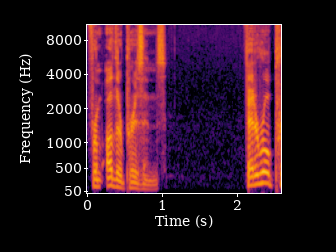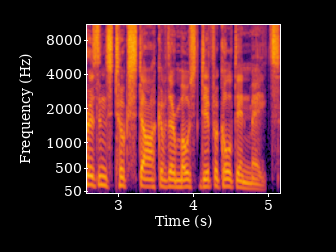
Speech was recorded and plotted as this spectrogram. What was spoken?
from other prisons. Federal prisons took stock of their most difficult inmates,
